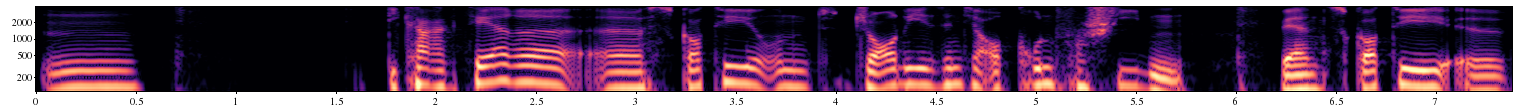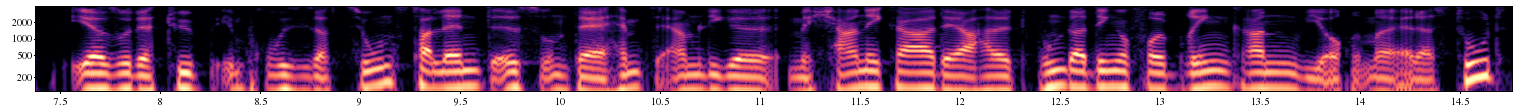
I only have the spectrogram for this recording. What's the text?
Mh, hm, die Charaktere äh, Scotty und Jordi sind ja auch grundverschieden. Während Scotty äh, eher so der Typ Improvisationstalent ist und der hemdsärmelige Mechaniker, der halt Wunderdinge vollbringen kann, wie auch immer er das tut,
